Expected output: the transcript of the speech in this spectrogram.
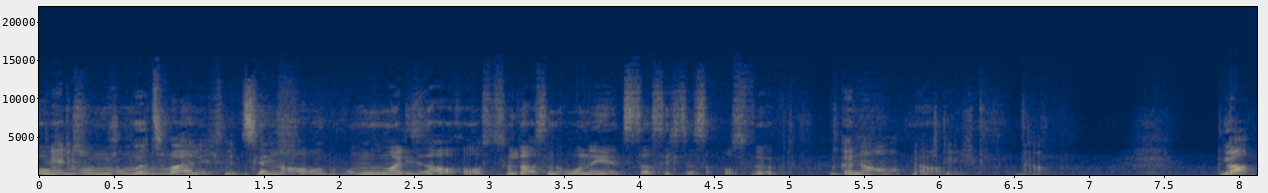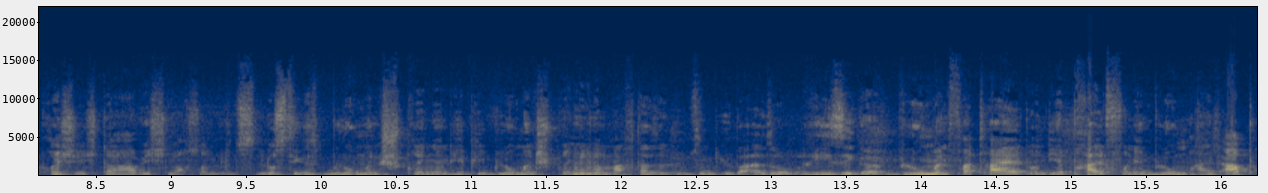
um, nett, um, um kurzweilig, witzig. Genau, um mal die Sau rauszulassen, ohne jetzt, dass sich das auswirkt. Genau, Ja. richtig. Ja. Richtig. Da habe ich noch so ein lustiges Blumenspringen, Hippie-Blumenspringen Mhm. gemacht. Da sind überall so riesige Blumen verteilt und ihr prallt von den Blumen halt ab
